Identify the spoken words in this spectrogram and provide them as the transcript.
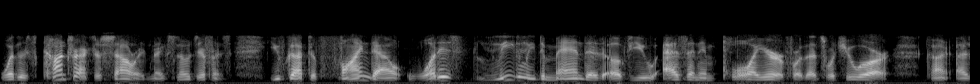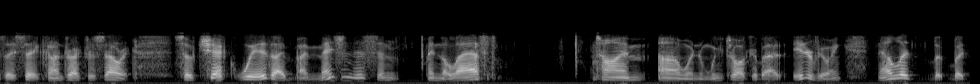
whether it's contract or salaried makes no difference. You've got to find out what is legally demanded of you as an employer, for that's what you are, as I say, contract or salaried. So check with. I, I mentioned this in in the last time uh, when we talked about interviewing. Now let but but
